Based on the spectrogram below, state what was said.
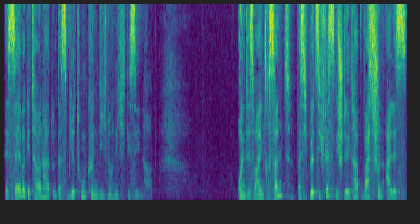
es selber getan hat und dass wir tun können, die ich noch nicht gesehen habe. Und es war interessant, was ich plötzlich festgestellt habe, was schon alles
